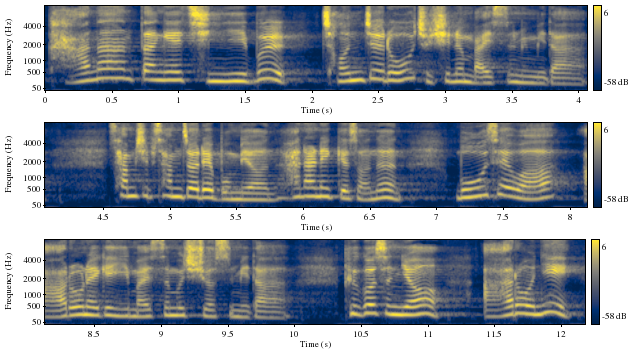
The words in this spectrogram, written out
가나안 땅의 진입을 전제로 주시는 말씀입니다. 33절에 보면 하나님께서는 모세와 아론에게 이 말씀을 주셨습니다. 그것은요, 아론이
